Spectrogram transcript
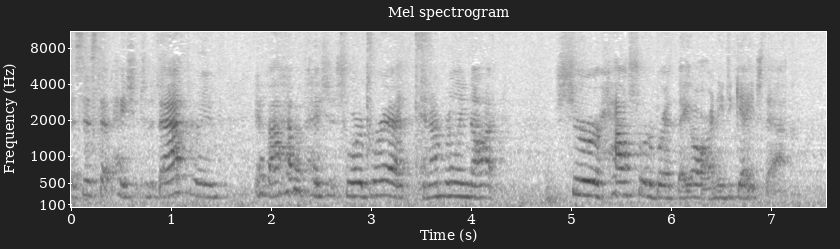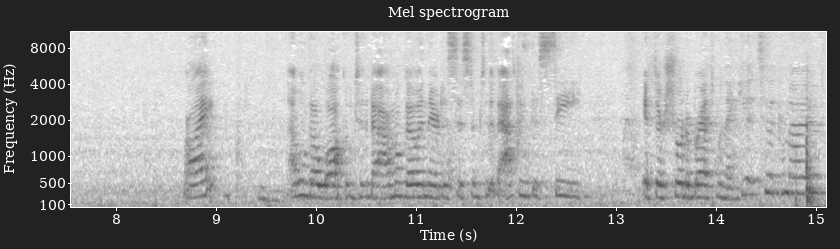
assist that patient to the bathroom if I have a patient short of breath and I'm really not sure how short of breath they are, I need to gauge that. Right? Mm-hmm. I'm gonna go walk them to the bathroom, I'm gonna go in there to assist them to the bathroom to see if they're short of breath when they get to the commode,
